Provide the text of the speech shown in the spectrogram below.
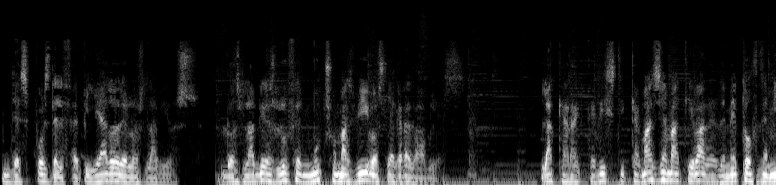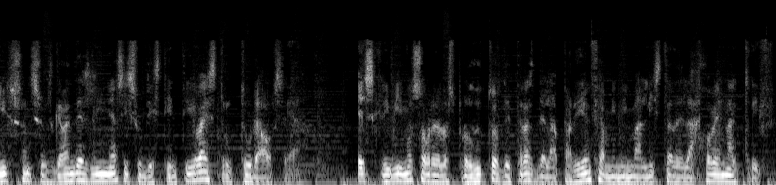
después del cepillado de los labios, los labios lucen mucho más vivos y agradables. La característica más llamativa de Demet Özdemir son sus grandes líneas y su distintiva estructura ósea. Escribimos sobre los productos detrás de la apariencia minimalista de la joven actriz,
